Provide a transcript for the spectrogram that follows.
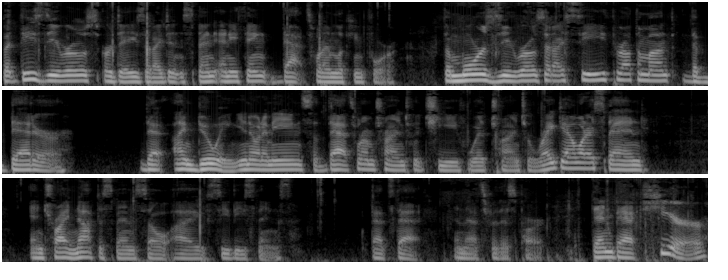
but these zeros or days that I didn't spend anything, that's what I'm looking for. The more zeros that I see throughout the month, the better that I'm doing. You know what I mean? So that's what I'm trying to achieve with trying to write down what I spend and try not to spend so I see these things. That's that. And that's for this part. Then back here,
